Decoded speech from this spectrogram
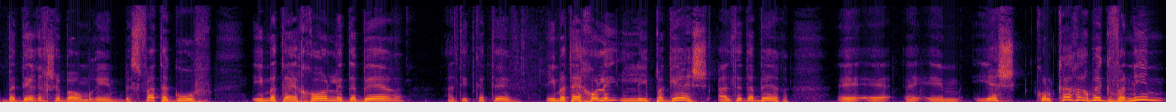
בדרך שבה אומרים, בשפת הגוף. אם אתה יכול לדבר, אל תתכתב. אם אתה יכול לה- להיפגש, אל תדבר. אה, אה, אה, הם- יש כל כך הרבה גוונים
